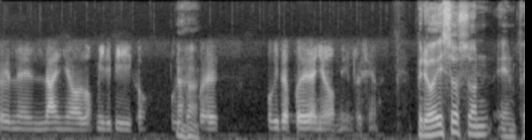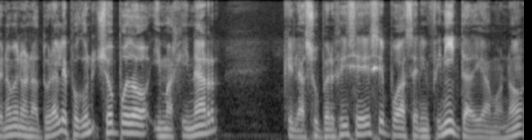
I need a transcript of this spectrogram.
en el año 2000 y pico, un poquito, después, poquito después del año 2000 recién. Pero esos son en fenómenos naturales, porque yo puedo imaginar que la superficie ese pueda ser infinita, digamos, ¿no?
